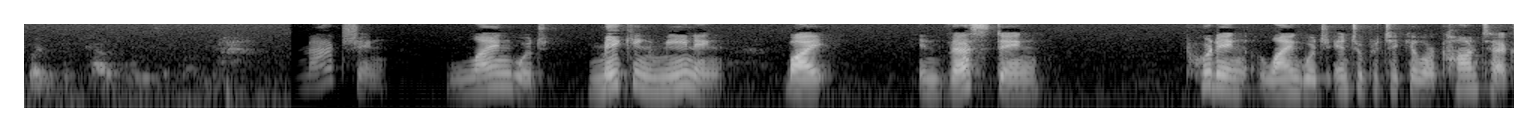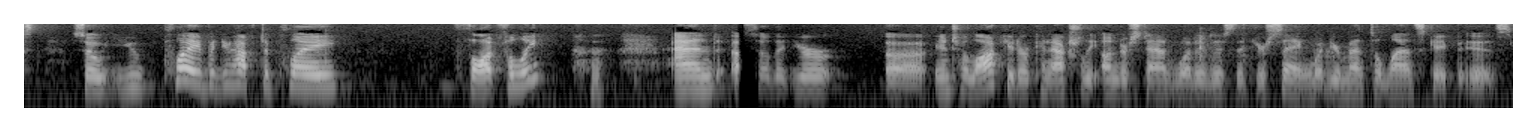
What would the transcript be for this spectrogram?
play with the categories of language. matching language, making meaning by investing, putting language into a particular context. So you play, but you have to play thoughtfully and uh, so that your uh, interlocutor can actually understand what it is that you're saying, what your mental landscape is.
